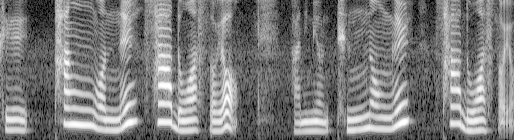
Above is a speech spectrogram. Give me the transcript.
그탕원을사놓았어요아니면등笼을사놓았어요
